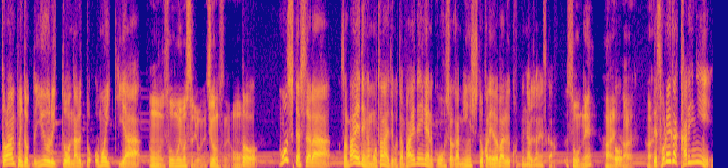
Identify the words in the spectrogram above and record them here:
トランプにとって有利となると思いきや、う。うん。そう思いましたけどね。違うんですね。うん。そうもしかしたら、そのバイデンが持たないということは、バイデン以外の候補者が民主党から選ばれることになるじゃないですか。そうね。はい。はい。はい。で、それが仮に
